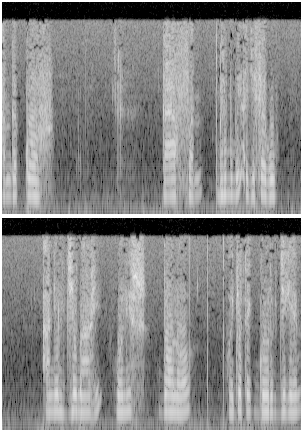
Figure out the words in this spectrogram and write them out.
and ak koor kaafan mbir mu aji fegu anil jimaahi walis bolo moy jotek góor ak jigéen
